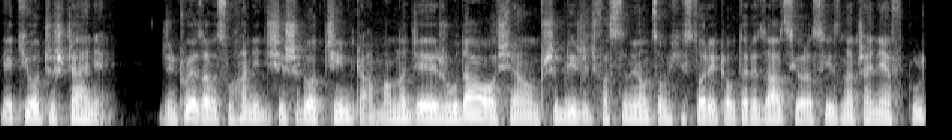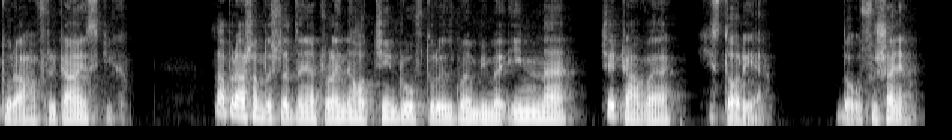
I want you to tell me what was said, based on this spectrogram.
jak i oczyszczenie. Dziękuję za wysłuchanie dzisiejszego odcinka. Mam nadzieję, że udało się przybliżyć fascynującą historię kauteryzacji oraz jej znaczenie w kulturach afrykańskich. Zapraszam do śledzenia kolejnych odcinków, w których zgłębimy inne, ciekawe historie. Do usłyszenia.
